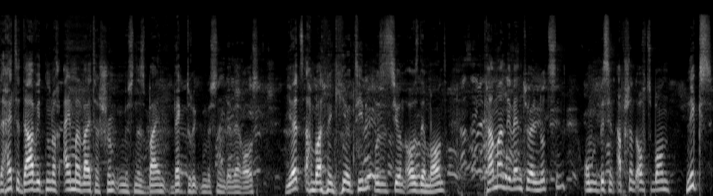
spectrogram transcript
Da hätte David nur noch einmal weiter schwimmen müssen, das Bein wegdrücken müssen und er wäre raus. Jetzt aber eine Guillotine-Position aus der Mount. Kann man eventuell nutzen, um ein bisschen Abstand aufzubauen. Nix.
